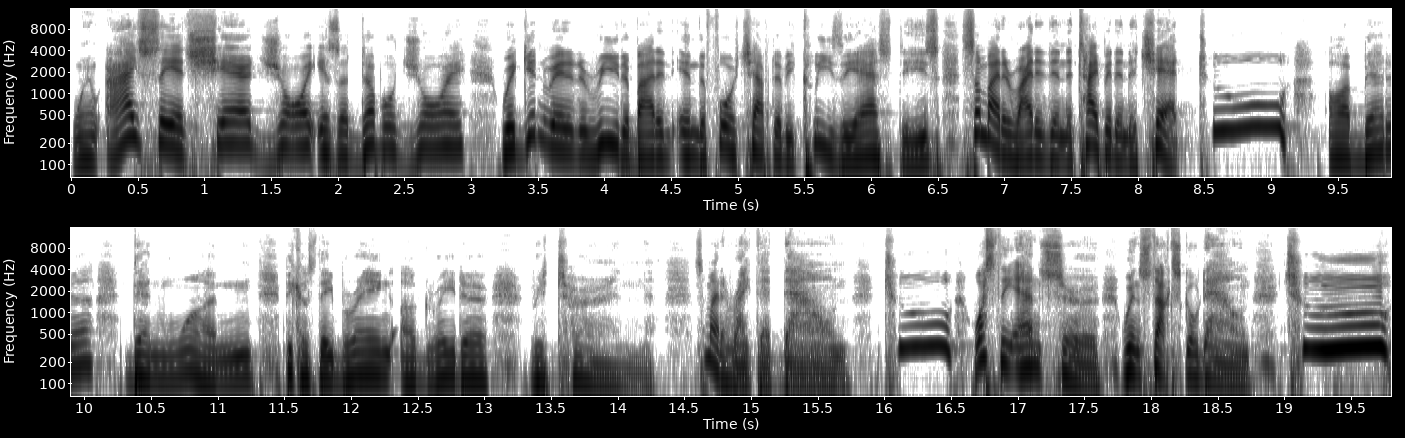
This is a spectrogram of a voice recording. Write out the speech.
When I said shared joy is a double joy, we're getting ready to read about it in the fourth chapter of Ecclesiastes. Somebody write it in the type it in the chat. Two are better than one because they bring a greater return. Somebody write that down. Two, what's the answer when stocks go down? Two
